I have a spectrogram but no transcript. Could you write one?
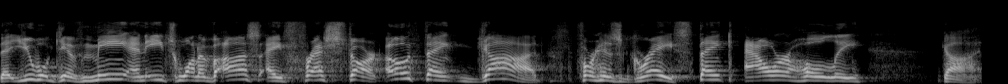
that you will give me and each one of us a fresh start. Oh, thank God for His grace. Thank our holy God.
